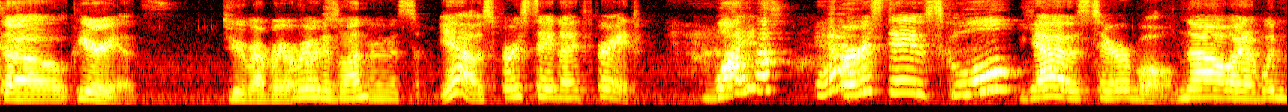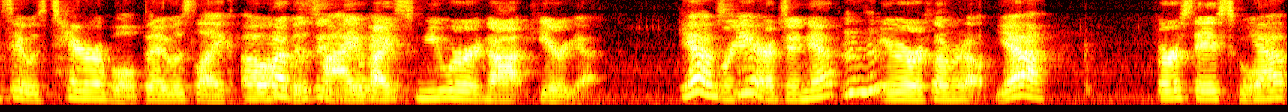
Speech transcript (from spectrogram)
So periods. Do you remember your first one? Yeah, it was first day ninth grade. What? Yeah. First day of school? Yeah, it was terrible. No, I wouldn't say it was terrible, but it was like, oh, Oh, it was was it high. you? You were not here yet. Yeah, I was Were you in here. Virginia? Mhm. You were at Clover Hill. Yeah. First day of school. Yeah.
